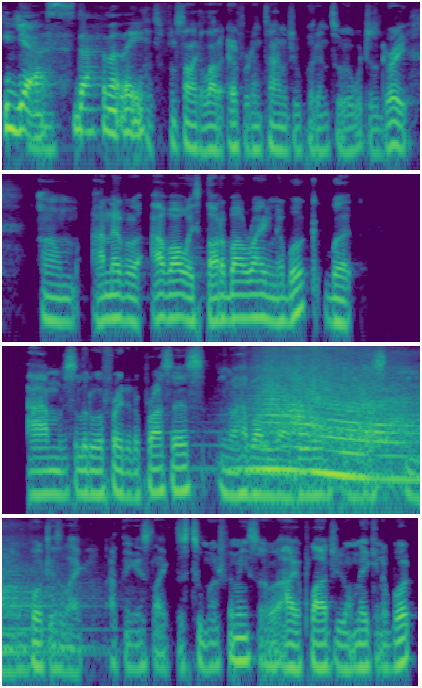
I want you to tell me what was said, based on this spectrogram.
Yes, definitely. It's, it's not like a lot of effort and time that you put into it, which is great. Um, I never, I've always thought about writing a book, but I'm just a little afraid of the process. You know, I have all these ideas. You know, a book is like, I think it's like just too much for me. So I applaud you on making a book.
